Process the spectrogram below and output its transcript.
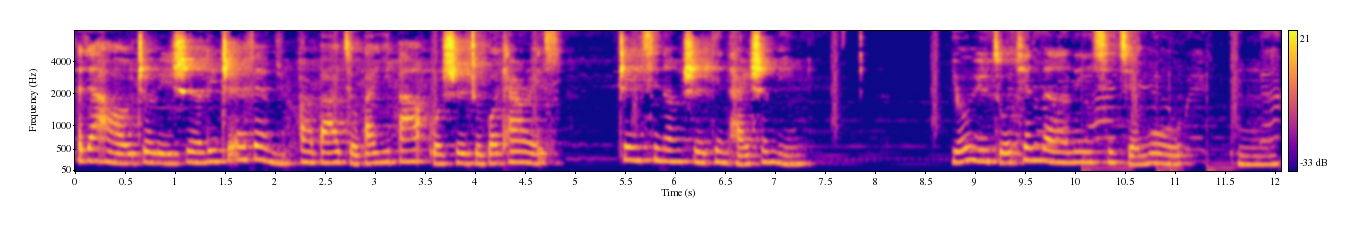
大家好，这里是荔枝 FM 二八九八一八，我是主播 Caris。这一期呢是电台声明。由于昨天的那一期节目，嗯，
